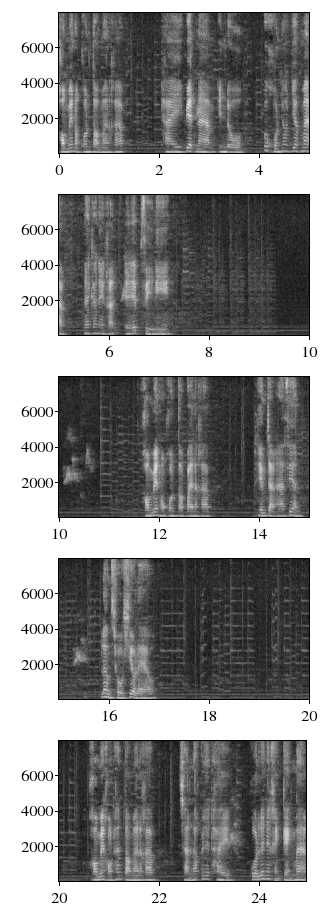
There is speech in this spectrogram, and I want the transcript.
คอมเมนต์ของคนต่อมานะครับ ไทยเวียดนาม อินโด ผู้คนยอดเยี่ยมมากในการแข่งขัน AFC นี้ คอมเมนต์ของคนต่อไปนะครับ ทีมจากอาเซียน เริ่มโชว์เขี้ยวแล้ว คอมเมนต์ของท่านต่อมานะครับ ฉันรักประเทศไทยควรเล่นให้แข็งแกร่งมาก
